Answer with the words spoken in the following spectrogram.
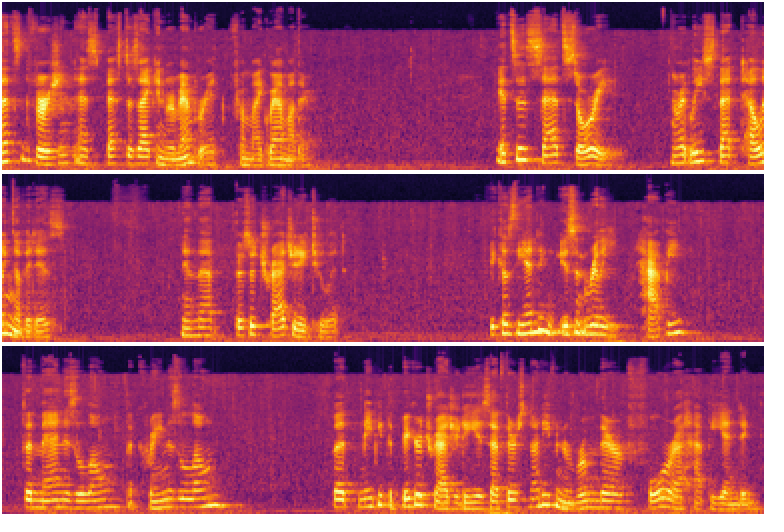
That's the version, as best as I can remember it, from my grandmother. It's a sad story, or at least that telling of it is, in that there's a tragedy to it. Because the ending isn't really happy. The man is alone, the crane is alone. But maybe the bigger tragedy is that there's not even room there for a happy ending.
